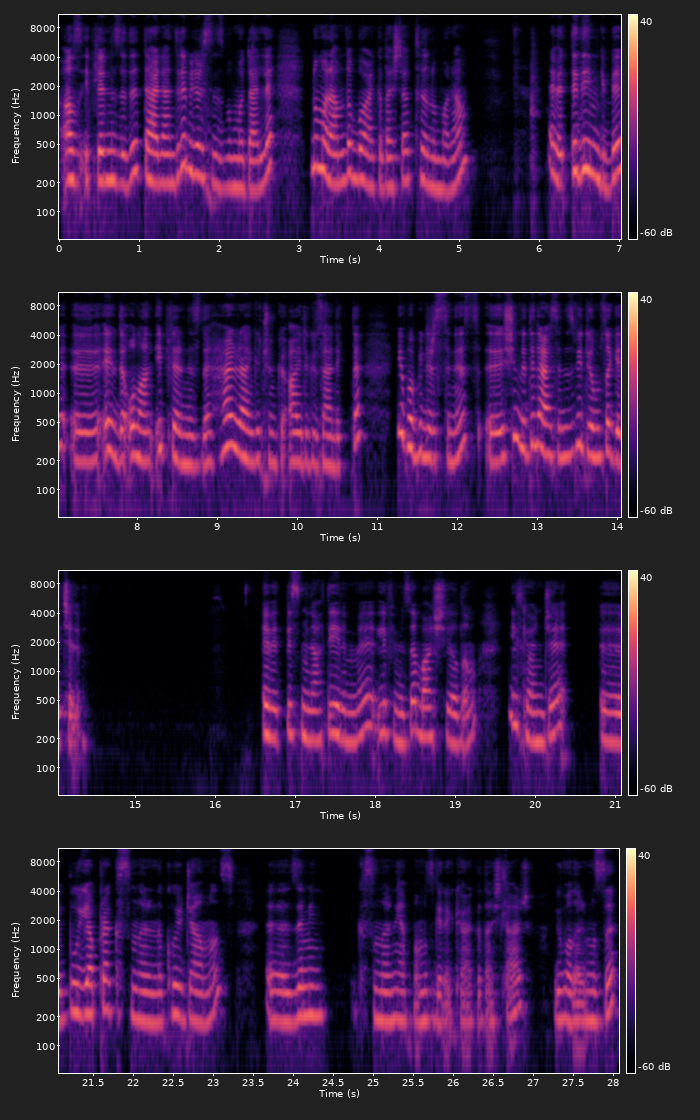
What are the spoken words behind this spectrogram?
az iplerinizi de değerlendirebilirsiniz bu modelle. Numaram da bu arkadaşlar. Tığ numaram. Evet dediğim gibi e, evde olan iplerinizle her rengi çünkü ayrı güzellikte yapabilirsiniz. E, şimdi dilerseniz videomuza geçelim. Evet bismillah diyelim ve lifimize başlayalım. İlk önce e, bu yaprak kısımlarını koyacağımız zemin kısımlarını yapmamız gerekiyor arkadaşlar. Yuvalarımızı.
